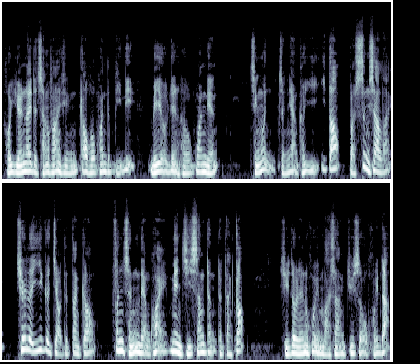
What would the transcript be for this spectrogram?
和原来的长方形高和宽的比例没有任何关联。请问怎样可以一刀把剩下来缺了一个角的蛋糕分成两块面积相等的蛋糕？许多人会马上举手回答：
